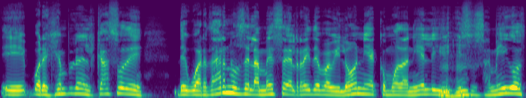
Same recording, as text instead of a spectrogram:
Eh, por ejemplo, en el caso de, de, guardarnos de la mesa del rey de Babilonia, como Daniel y, sus amigos.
